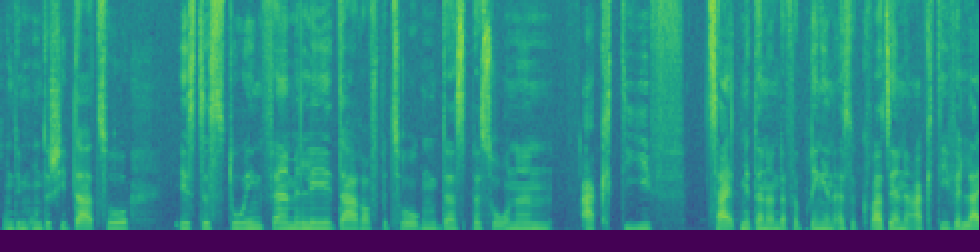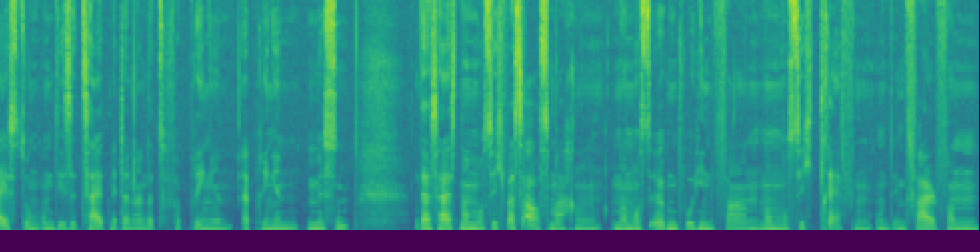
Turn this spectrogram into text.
Und im Unterschied dazu ist das Doing Family darauf bezogen, dass Personen aktiv Zeit miteinander verbringen, also quasi eine aktive Leistung, um diese Zeit miteinander zu verbringen, erbringen müssen. Das heißt, man muss sich was ausmachen, man muss irgendwo hinfahren, man muss sich treffen. Und im Fall von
